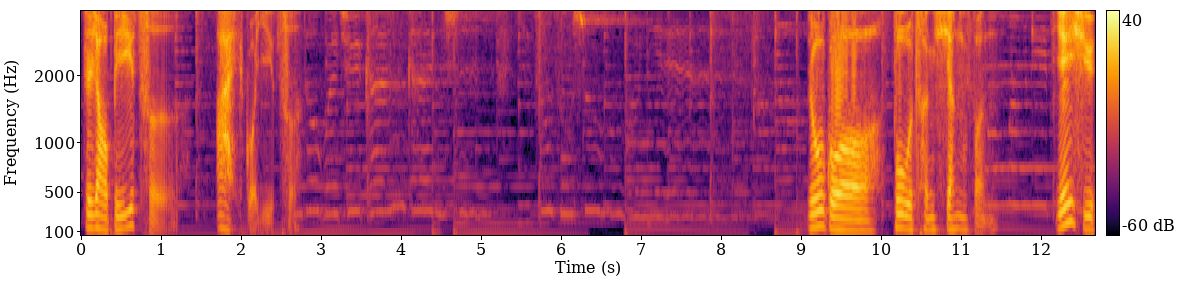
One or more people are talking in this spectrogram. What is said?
只要彼此爱过一次。如果不曾相逢，也许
